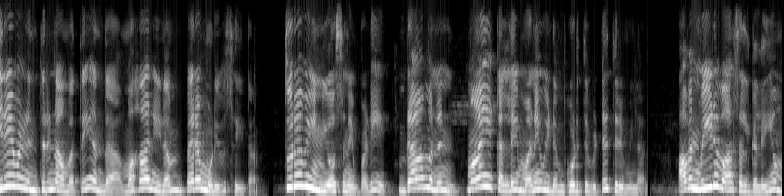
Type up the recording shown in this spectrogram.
இறைவனின் திருநாமத்தை அந்த மகானிடம் பெற முடிவு செய்தான். துறவியின் யோசனைப்படி பிராமணன் மாயக்கல்லை மனைவியிடம் கொடுத்துவிட்டு திரும்பினான். அவன் வீடு வாசல்களையும்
